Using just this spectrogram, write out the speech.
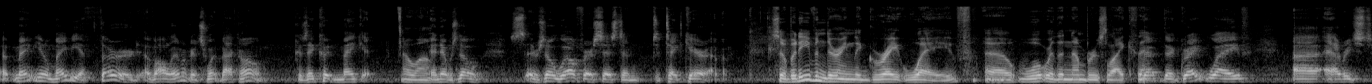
uh, maybe, you know, maybe a third of all immigrants went back home because they couldn't make it. Oh, wow. And there was no there was no welfare system to take care of them. So, but even during the Great Wave, uh, what were the numbers like The, then? the Great Wave uh, averaged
